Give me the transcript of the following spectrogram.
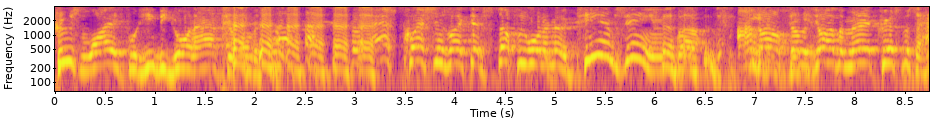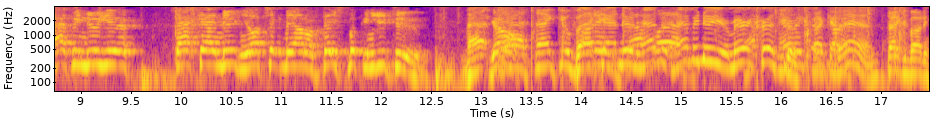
whose wife would he be going after on the ask questions like that, stuff we want to know. TMZ, but I'm gone, fellas. Y'all have a Merry Christmas, a Happy New Year. Fat Cat Newton, y'all check me out on Facebook and YouTube. Fat Go. Cat, thank you, Fat. Cat Newton, happy, happy New Year, Merry Happy- Christmas, Merry Christmas. man. Thank you, buddy.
